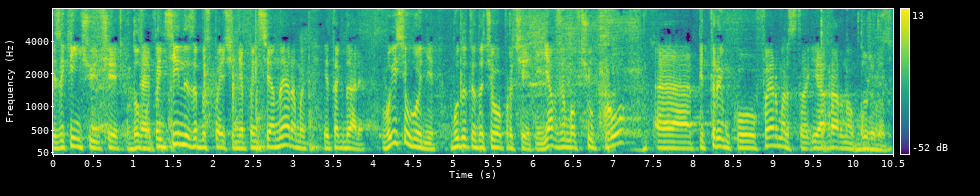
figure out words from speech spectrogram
і закінчуючи е, пенсійне забезпечення пенсіонерами і так далі. Ви сьогодні будете до цього причетні. Я вже мовчу про е, підтримку фермерства і аграрного комплексу.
